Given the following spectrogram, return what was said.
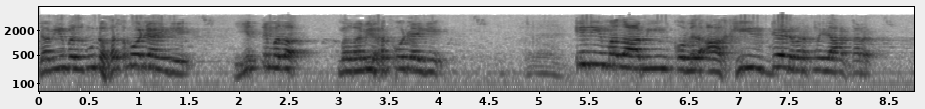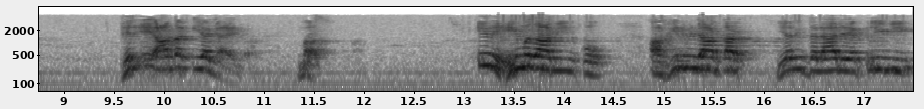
جب یہ مضمون ختم ہو جائیں گے، یہ مذہب مذہبی ختم ہو جائے گی انہی مضامین کو پھر آخر ڈیڑھ ورق میں جا کر پھر اعادہ کیا جائے گا۔ بس۔ انہی مضامین کو آخر میں جا کر یعنی دلال عقلی بھی،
